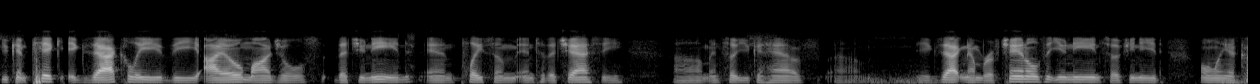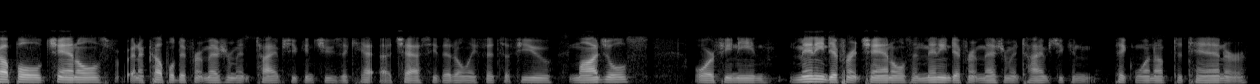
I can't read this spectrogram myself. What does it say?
you can pick exactly the I/O modules that you need and place them into the chassis, um, and so you can have um, the exact number of channels that you need. So if you need only a couple channels and a couple different measurement types, you can choose a, ca- a chassis that only fits a few modules or if you need many different channels and many different measurement types, you can pick one up to 10 or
